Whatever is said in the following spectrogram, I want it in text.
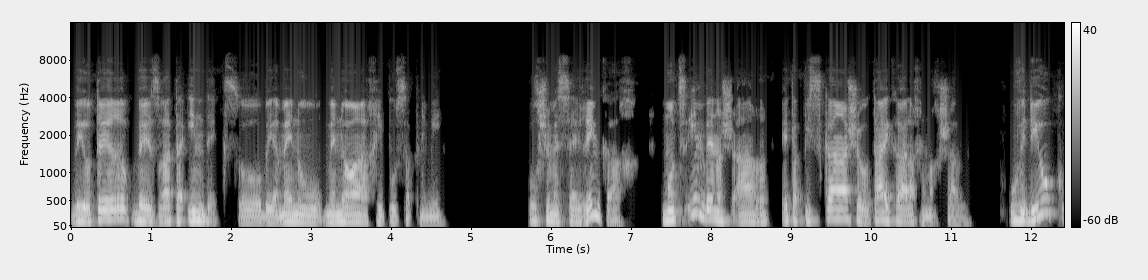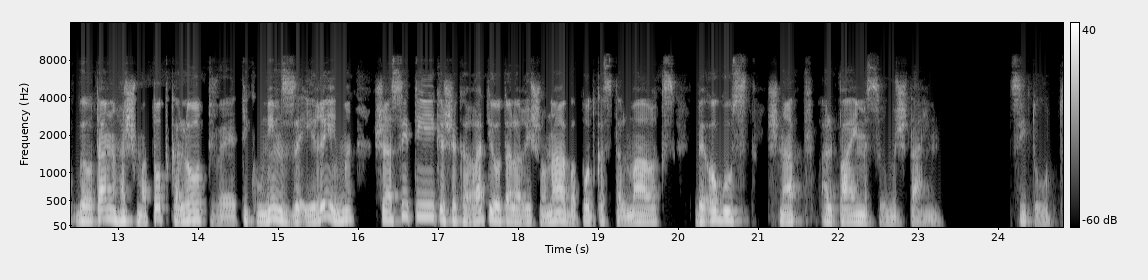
ויותר בעזרת האינדקס, או בימינו מנוע החיפוש הפנימי. וכשמסיירים כך, מוצאים בין השאר את הפסקה שאותה אקרא לכם עכשיו, ובדיוק באותן השמטות קלות ותיקונים זעירים שעשיתי כשקראתי אותה לראשונה בפודקאסט על מרקס באוגוסט שנת 2022. ציטוט:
